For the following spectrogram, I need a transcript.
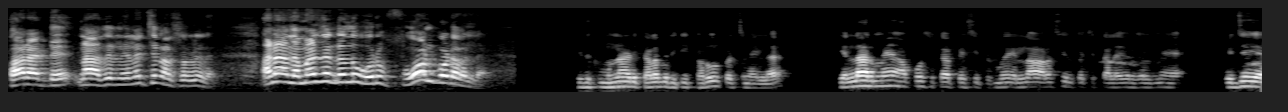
பாராட்டு. நான் அது நினைச்சு நான் சொல்லலை. ஆனால் அந்த மனுஷன்ட்டு வந்து ஒரு ஃபோன் கூட வரல. இதுக்கு முன்னாடி தளபதிக்கு கரூர் பிரச்சனை இல்லை. எல்லாருமே ஆப்போசிட்டாக பேசிகிட்டு இருக்கும்போது எல்லா அரசியல் கட்சி தலைவர்களுமே விஜயை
